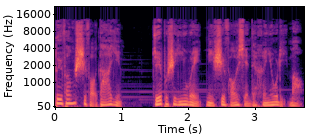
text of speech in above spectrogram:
对方是否答应，绝不是因为你是否显得很有礼貌，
